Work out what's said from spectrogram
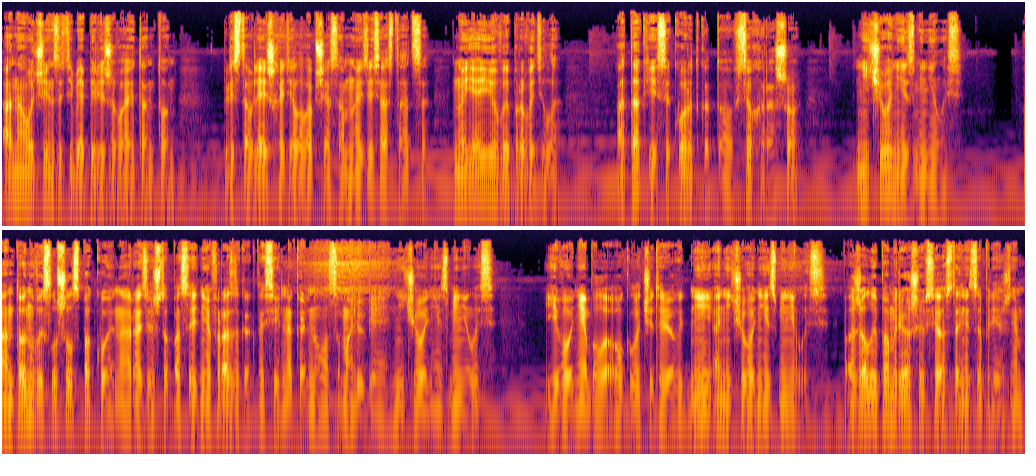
Она очень за тебя переживает, Антон. Представляешь, хотела вообще со мной здесь остаться, но я ее выпроводила. А так, если коротко, то все хорошо. Ничего не изменилось». Антон выслушал спокойно, разве что последняя фраза как-то сильно кольнула самолюбие, ничего не изменилось. Его не было около четырех дней, а ничего не изменилось. Пожалуй, помрешь, и все останется прежним.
